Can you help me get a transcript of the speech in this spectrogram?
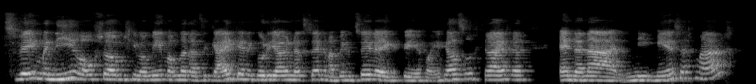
twee manieren of zo, misschien wel meer, om daarnaar te kijken. En ik hoorde jou net zeggen, nou binnen twee weken kun je gewoon je geld terugkrijgen. En daarna niet meer, zeg maar.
